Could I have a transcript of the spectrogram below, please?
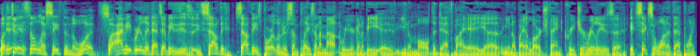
let's It- do it's this. no less safe than the woods. Well, I mean, really, that's I mean, this south southeast Portland or someplace on a mountain where you're going to be, uh, you know, mauled to death by a, uh, you know, by a large fanged creature. It really is a, it's six of one at that point.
